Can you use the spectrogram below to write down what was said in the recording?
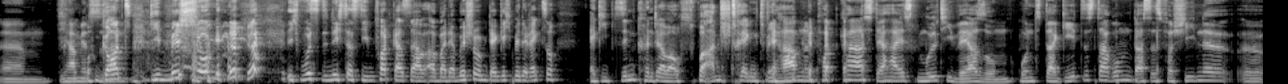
Ähm, die haben jetzt Oh Gott, die Mischung. ich wusste nicht, dass die einen Podcast haben, aber bei der Mischung denke ich mir direkt so, ergibt Sinn, könnte aber auch super anstrengend Wir werden. haben einen Podcast, der heißt Multiversum. Und da geht es darum, dass es verschiedene äh,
